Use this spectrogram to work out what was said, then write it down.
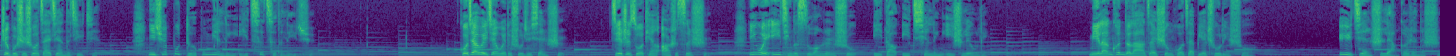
这不是说再见的季节。你却不得不面临一次次的离去。国家卫健委的数据显示，截至昨天二十四时，因为疫情的死亡人数已到一千零一十六例。米兰昆德拉在《生活在别处》里说：“遇见是两个人的事，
